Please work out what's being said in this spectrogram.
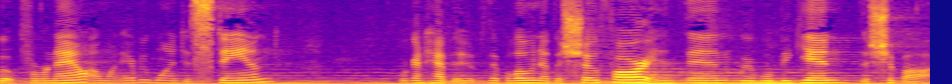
But for now, I want everyone to stand. We're going to have the, the blowing of the shofar, and then we will begin the Shabbat.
